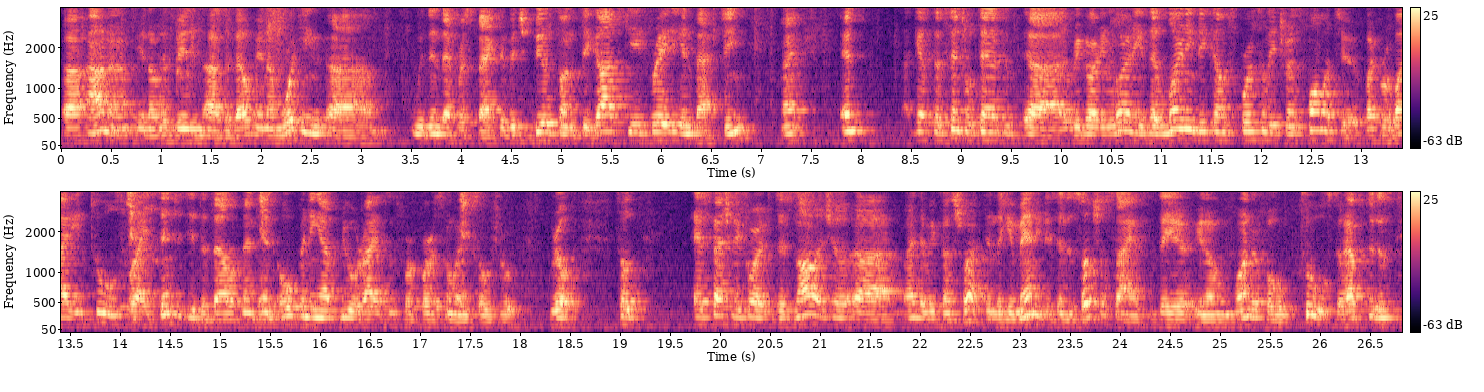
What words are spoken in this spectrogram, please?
uh, Anna, you know, has been uh, developing. I'm working within that perspective, which builds on Vygotsky, Freire, and Bakhtin, right? And I guess the central tenet uh, regarding learning is that learning becomes personally transformative by providing tools for identity development and opening up new horizons for personal and social growth. So especially for this knowledge uh, right, that we construct in the humanities and the social sciences, they are you know wonderful tools to help students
